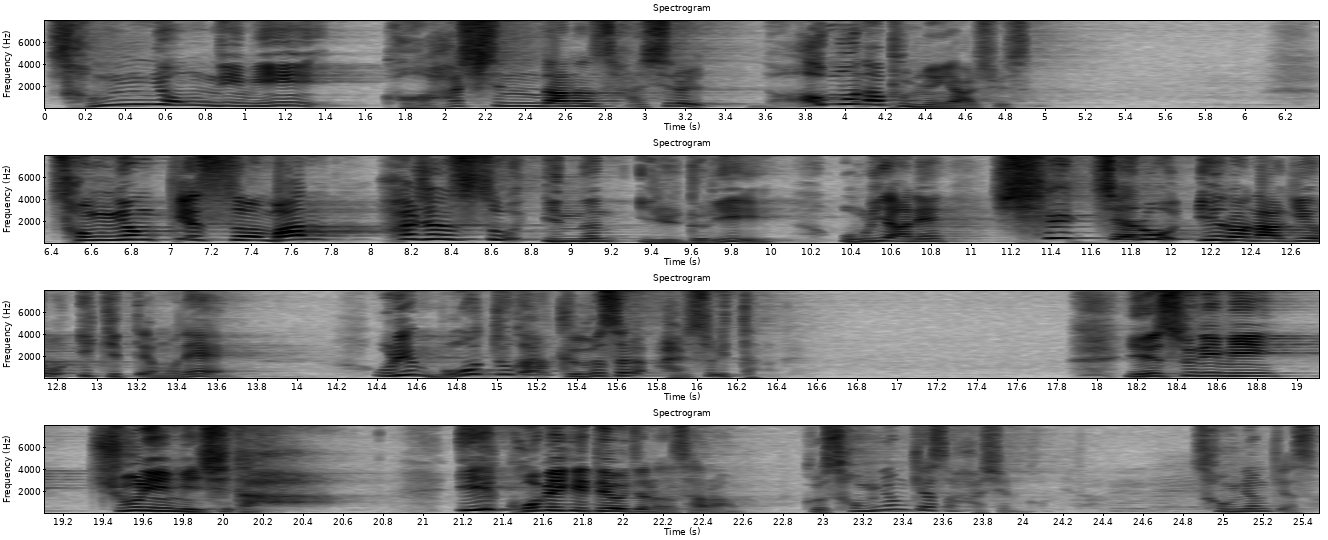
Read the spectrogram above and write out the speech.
성령님이 거하신다는 사실을 너무나 분명히 알 수 있습니다. 성령께서만 하실 수 있는 일들이 우리 안에 실제로 일어나기 있기 때문에 우리 모두가 그것을 알 수 있다는 거예요. 예수님이 주님이시다. 이 고백이 되어지는 사람 그 성령께서 하시는 겁니다. 성령께서.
